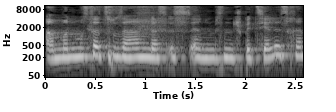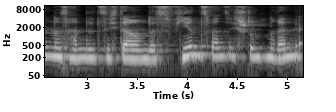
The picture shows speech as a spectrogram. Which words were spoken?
Aber man muss dazu sagen, das ist ein bisschen ein spezielles Rennen. Es handelt sich da um das 24-Stunden-Rennen.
